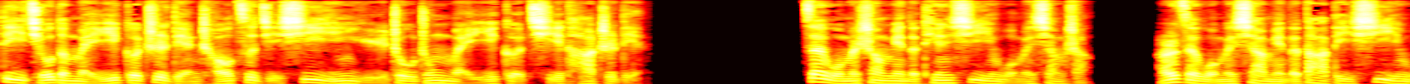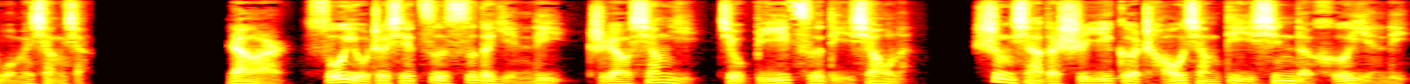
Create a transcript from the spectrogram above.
地球的每一个质点朝自己吸引宇宙中每一个其他质点。在我们上面的天吸引我们向上，而在我们下面的大地吸引我们向下。然而，所有这些自私的引力，只要相异，就彼此抵消了，剩下的是一个朝向地心的核引力。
